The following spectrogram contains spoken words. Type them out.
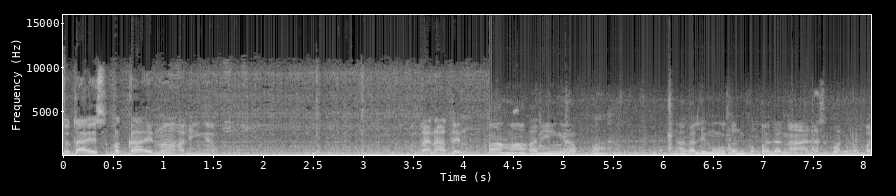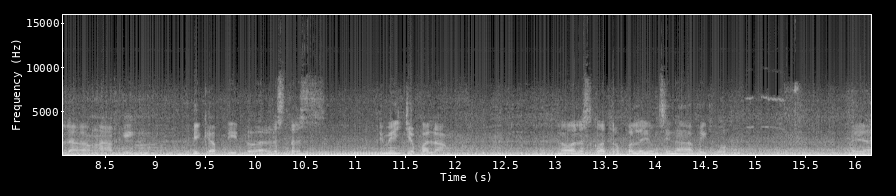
Dito tayo sa pagkain mga kalingap. Punta natin. Ah, mga kalingap. Nakalimutan ko pala na alas 4 pala ang aking pick up dito. Alas 3.30 pa lang. No, alas 4 pala yung sinabi ko. Kaya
